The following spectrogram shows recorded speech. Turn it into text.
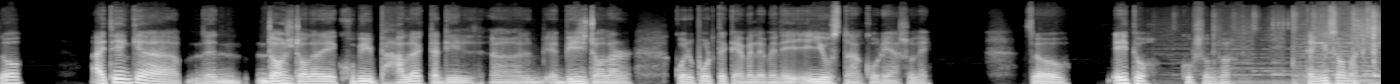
তো আই থিঙ্ক দশ ডলারে খুবই ভালো একটা ডিল বিশ ডলার করে প্রত্যেক অ্যাভেলেবেল ইউজ না করে আসলে। সো এই তো, খুব সুন্দর। থ্যাংক ইউ সো মাচ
